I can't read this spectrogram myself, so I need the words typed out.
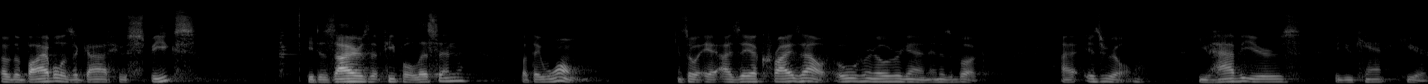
of the Bible is a God who speaks. He desires that people listen, but they won't. And so Isaiah cries out over and over again in his book uh, Israel, you have ears, but you can't hear.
